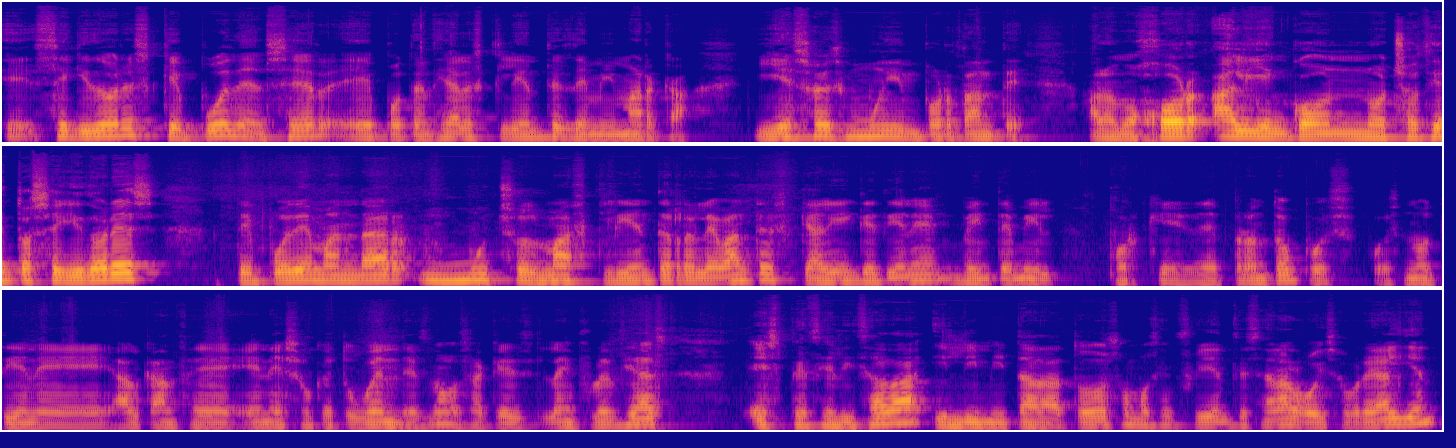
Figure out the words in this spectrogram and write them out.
eh, seguidores que pueden ser potenciales clientes de mi marca. Y eso es muy importante. A lo mejor alguien con 800 seguidores te puede mandar muchos más clientes relevantes que alguien que tiene 20.000 porque de pronto pues, pues no tiene alcance en eso que tú vendes, ¿no? O sea que la influencia es especializada y limitada. Todos somos influyentes en algo y sobre alguien,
